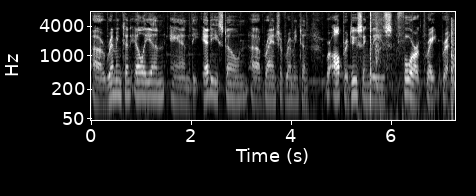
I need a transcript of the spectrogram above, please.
uh, Remington Ilion, and the Eddystone uh, branch of Remington were all producing these for Great Britain.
